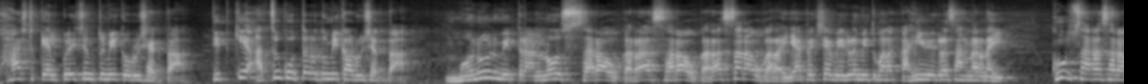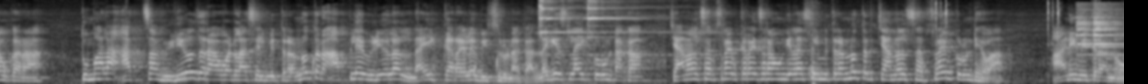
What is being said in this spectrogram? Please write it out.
फास्ट कॅल्क्युलेशन तुम्ही करू शकता. तितकी अचूक उत्तर तुम्ही काढू शकता. म्हणून मित्रांनो सराव करा सराव करा सराव करा. यापेक्षा वेगळं मी तुम्हाला काही वेगळं सांगणार नाही. खूप सारा सराव करा. तुम्हाला आजचा व्हिडिओ जर आवडला असेल मित्रांनो तर आपल्या व्हिडिओला लाईक करायला विसरू नका. लगेच लाईक करून टाका. चॅनल सबस्क्राईब करायचं राहून गेला असेल मित्रांनो तर चॅनल सबस्क्राईब करून ठेवा. आणि मित्रांनो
